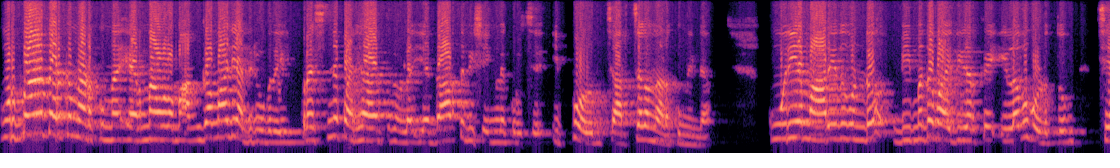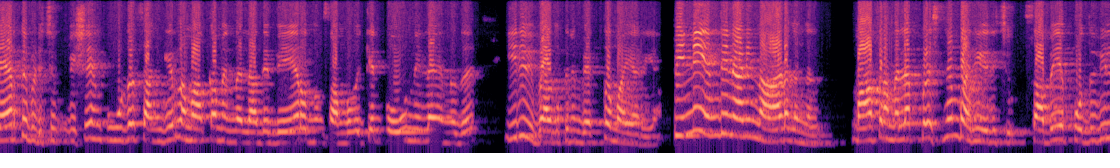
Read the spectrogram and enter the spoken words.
കുർബാന തർക്കം നടക്കുന്ന എറണാകുളം അങ്കമാലി അതിരൂപതയിൽ പ്രശ്ന പരിഹാരത്തിനുള്ള യഥാർത്ഥ വിഷയങ്ങളെക്കുറിച്ച് ഇപ്പോഴും ചർച്ചകൾ നടക്കുന്നില്ല. കൂരിയ മാറിയതുകൊണ്ടോ വിമത വൈദികർക്ക് ഇളവ് കൊടുത്തും ചേർത്ത് പിടിച്ചും വിഷയം കൂടുതൽ സങ്കീർണമാക്കാം എന്നല്ലാതെ വേറൊന്നും സംഭവിക്കാൻ പോകുന്നില്ല എന്നത് ഇരു വിഭാഗത്തിനും വ്യക്തമായി അറിയാം. പിന്നെ എന്തിനാണ് ഈ നാടകങ്ങൾ? മാത്രമല്ല പ്രശ്നം പരിഹരിച്ചു. സഭയെ പൊതുവിൽ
